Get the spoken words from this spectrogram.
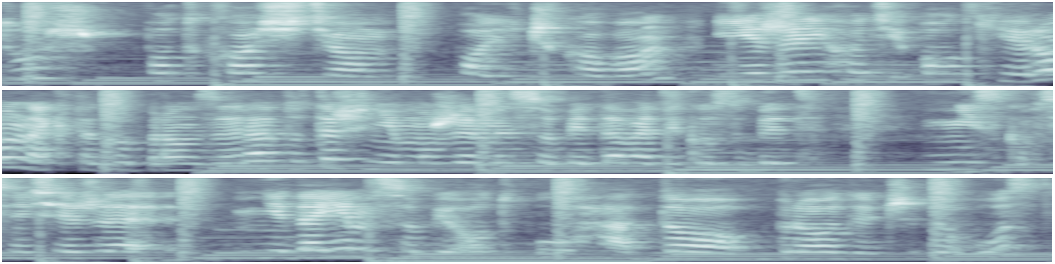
tuż pod kością policzkową. I jeżeli chodzi o kierunek tego bronzera, to też nie możemy sobie dawać go zbyt nisko, w sensie, że nie dajemy sobie od ucha do brody czy do ust,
